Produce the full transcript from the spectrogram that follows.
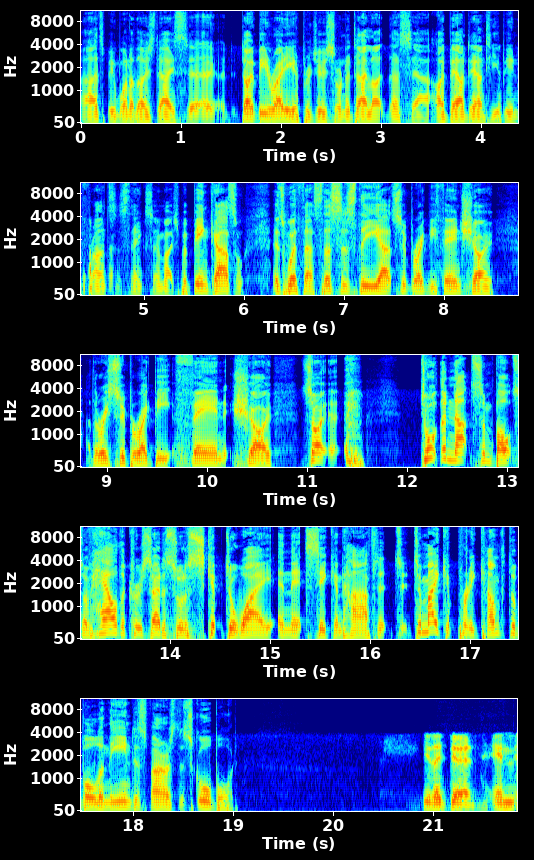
Uh, it's been one of those days. Uh, don't be a radio producer on a day like this. Uh, I bow down to you, Ben Francis. Thanks so much. But Ben Castle is with us. This is the uh, Super Rugby fan show, uh, the Reece Super Rugby fan show. So talk the nuts and bolts of how the Crusaders sort of skipped away in that second half to, to, to make it pretty comfortable in the end as far as the scoreboard. Yeah, they did, and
